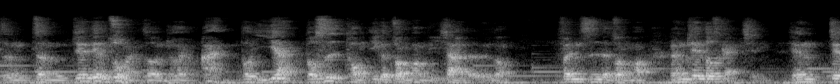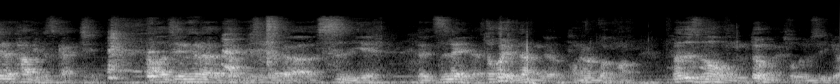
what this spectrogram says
整整间店坐满之后，你就会看都一样，都是同一个状况底下的那种分支的状况，可能今天都是感情，今天今天的 topic 是感情，然后今天的 topic 是那个事业。对之类的，都会有这样的同样的状况。那这时候，我们对我们来说就是一个，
